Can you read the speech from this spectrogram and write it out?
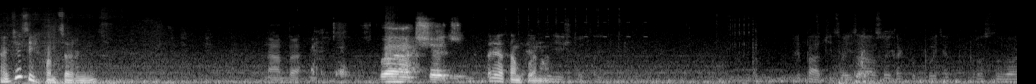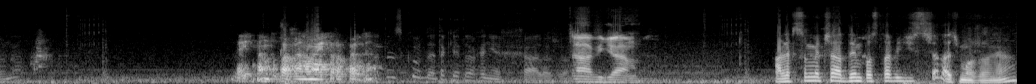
A gdzie jest ich pancernik? Na B. B siedzi. To ja tam płynę. Gdzieś tutaj. I patrz, i co, i zaraz sobie tak popłynie po prostu wolno? Lejtnant uważa na moje torpedy. A to jest kurde takie trochę nie halo, że... Tak, widziałem. Ale w sumie trzeba dym postawić i strzelać może, nie?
